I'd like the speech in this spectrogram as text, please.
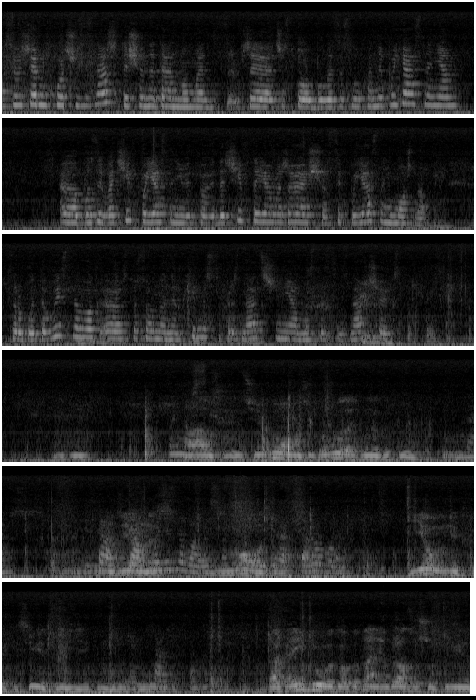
В свою чергу хочу зазначити, що на даний момент вже частково були заслухані пояснення позивачів, пояснення відповідачів, та я вважаю, що з цих пояснень можна зробити висновок е, стосовно необхідності призначення мистецтвознавчої експертизи. А чи відомо, чи проводять вони таку Так, так, ми діяльність? дізнавалися. Дізнавалися? Так, так, Є у них фахівці відповідні, які можуть так, проводити? так. Так, а і друге клопотання одразу, щоб ми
